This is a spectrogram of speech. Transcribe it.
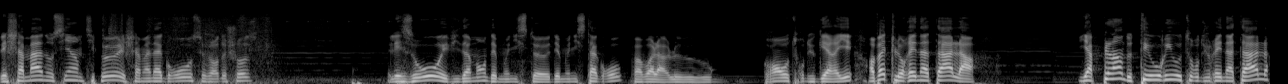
Les chamans aussi un petit peu, les chamans aggro, ce genre de choses. Les os, évidemment, démonistes, démonistes aggro. Enfin voilà, le grand autour du guerrier. En fait, le Renatal a... Il y a plein de théories autour du Renatal.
